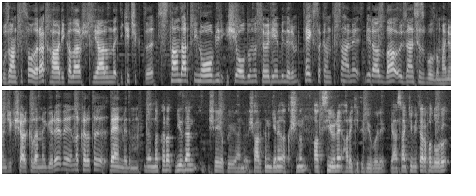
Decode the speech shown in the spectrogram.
uzantısı olarak Harikalar Diyarı'nda 2 çıktı. Standart bir No 1 işi olduğunu söyleyebilirim. Tek sıkıntısı hani biraz daha özensiz buldum hani önceki şarkılarına göre ve nakaratı beğenmedim. Nakarat birden şey yapıyor yani şarkının genel akışının aksi yöne hareket ediyor böyle. Yani sanki bir tarafa doğru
